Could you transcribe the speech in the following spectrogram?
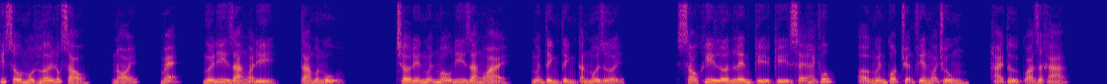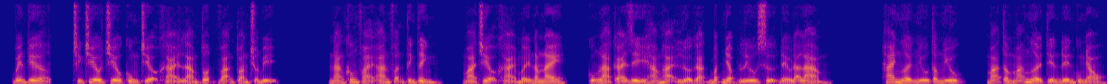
hít sâu một hơi lúc sau, nói, mẹ, ngươi đi ra ngoài đi, ta muốn ngủ. Chờ đến Nguyễn Mẫu đi ra ngoài, Nguyễn Tình Tình cắn môi dưới. Sau khi lớn lên kỳ kỳ sẽ hạnh phúc, ở nguyên cốt truyện phiên ngoại trùng, hài tử quá rất khá. Bên kia, chính Chiêu Chiêu cùng Triệu Khải làm tốt vạn toàn chuẩn bị. Nàng không phải an phận tính tình, mà Triệu Khải mấy năm nay, cũng là cái gì hãm hại lừa gạt bất nhập lưu sự đều đã làm. Hai người ngưu tầm ngưu, mã tầm mã người tiến đến cùng nhau,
